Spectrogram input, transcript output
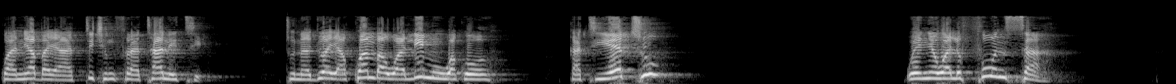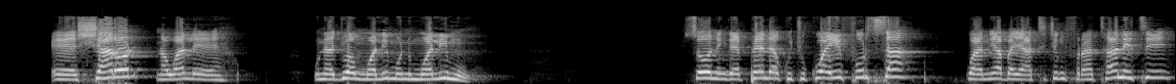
kwa niaba ya teaching fraternity. Tunajua ya kwamba walimu wako kati yetu wenye walifunza eh, Sharon na wale unajua mwalimu ni mwalimu. So ningependa kuchukua hii fursa kwa niaba ya teaching fraternity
